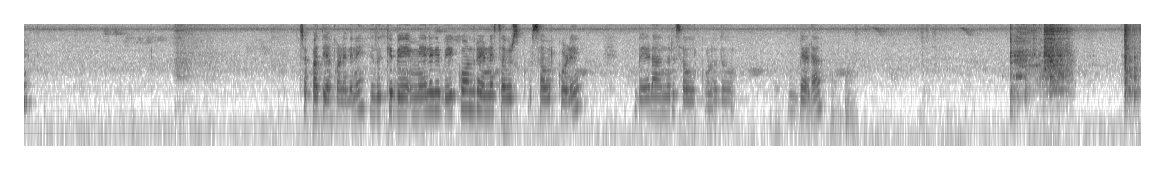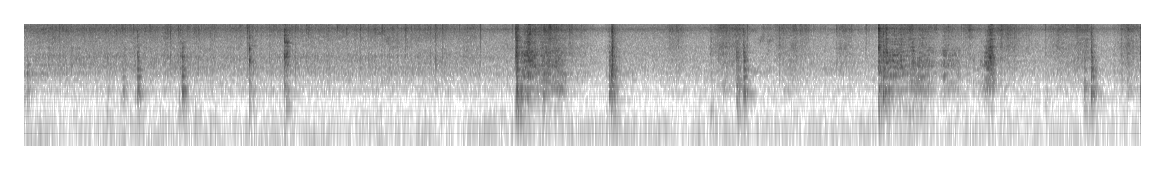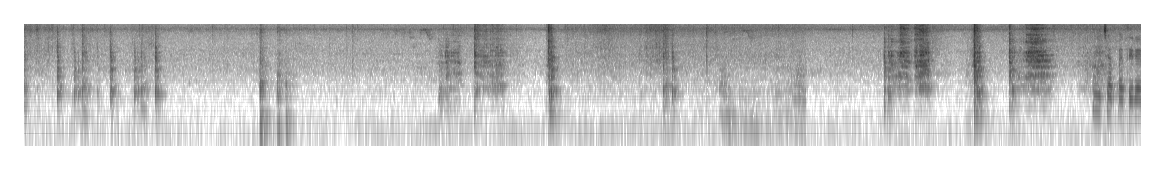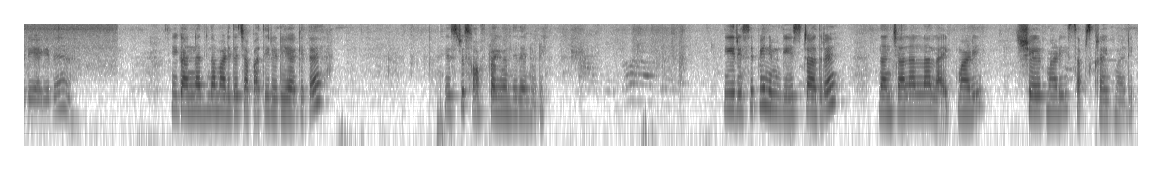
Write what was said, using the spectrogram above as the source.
ಚಪಾತಿ ಹಾಕ್ಕೊಂಡಿದ್ದೀನಿ ಇದಕ್ಕೆ ಬೇ, ಮೇಲೆಗೆ ಬೇಕು ಅಂದರೆ ಎಣ್ಣೆ ಸವರ್ಸ್, ಸವರ್ಕೊಳ್ಳಿ. ಬೇಡ ಅಂದರೆ ಸವರ್ಕೊಳ್ಳೋದು ಬೇಡ. ಚಪಾತಿ ರೆಡಿಯಾಗಿದೆ. ಈಗ ಅನ್ನದಿಂದ ಮಾಡಿದ ಚಪಾತಿ ರೆಡಿಯಾಗಿದೆ. ಎಷ್ಟು ಸಾಫ್ಟಾಗಿ ಬಂದಿದೆ ನೋಡಿ. ಈ ರೆಸಿಪಿ ನಿಮಗೆ ಇಷ್ಟ ಆದರೆ ನನ್ನ ಚಾನಲ್ನ ಲೈಕ್ ಮಾಡಿ ಶೇರ್ ಮಾಡಿ ಸಬ್ಸ್ಕ್ರೈಬ್ ಮಾಡಿ.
